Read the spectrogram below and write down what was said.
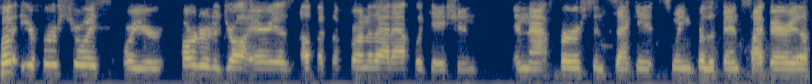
put your first choice or your harder to draw areas up at the front of that application in that first and second swing for the fence type area.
